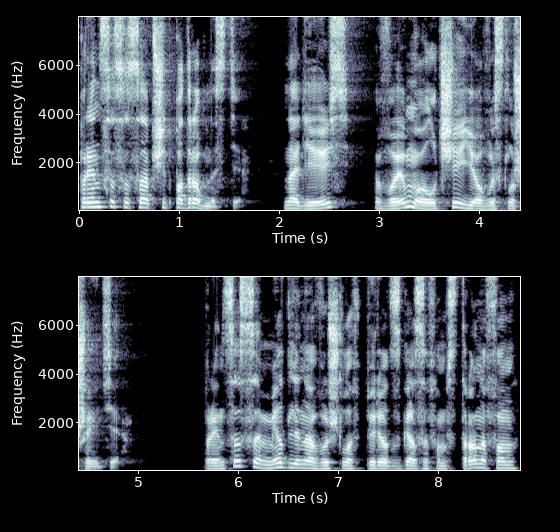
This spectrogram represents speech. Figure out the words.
Принцесса сообщит подробности. Надеюсь, вы молча её выслушаете. Принцесса медленно вышла вперед с Газофом Стронофом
